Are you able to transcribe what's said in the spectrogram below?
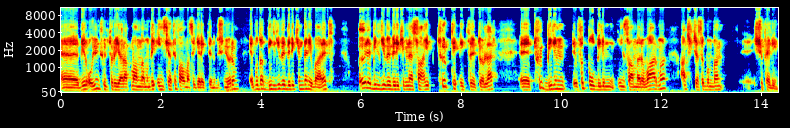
e, bir oyun kültürü yaratma anlamında inisiyatif alması gerektiğini düşünüyorum. E, bu da bilgi ve birikimden ibaret. Öyle bilgi ve birikimine sahip Türk teknik direktörler, e, Türk bilim, e, futbol bilim insanları var mı? Açıkçası bundan şüpheliyim.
